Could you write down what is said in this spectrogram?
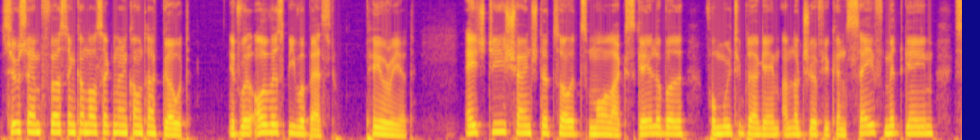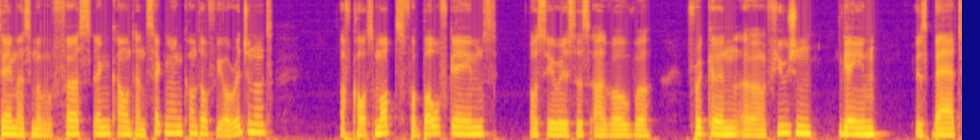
Seriously, first encounter, second encounter, goat. It will always be the best. Period. HD changed it so it's more like scalable for multiplayer game. I'm not sure if you can save mid-game, same as the first encounter and second encounter of the originals. Of course mods for both games or series, although the freaking uh, Fusion game is bad.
